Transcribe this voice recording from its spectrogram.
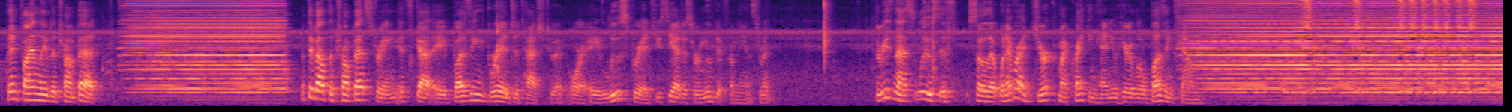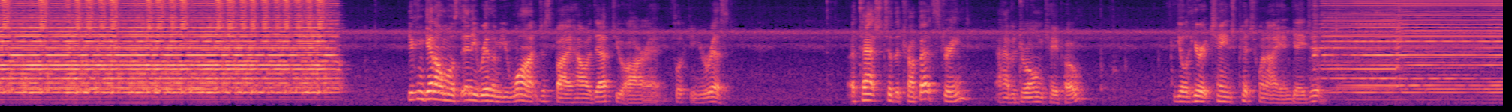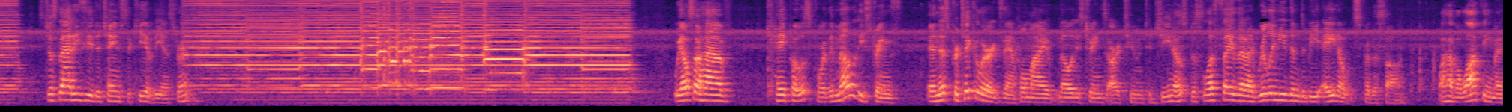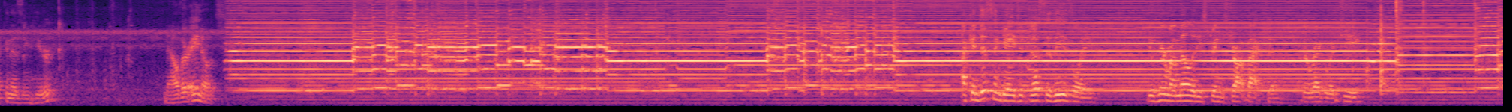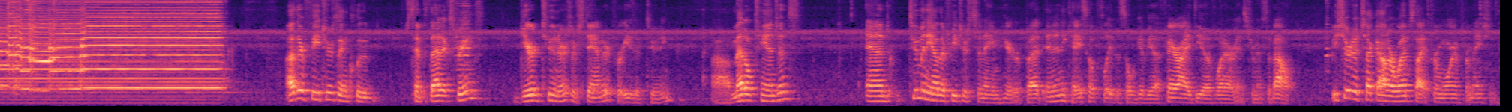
Then finally the trumpet. About the trumpet string, it's got a buzzing bridge attached to it, or a loose bridge. You see I just removed it from the instrument. The reason that's loose is so that whenever I jerk my cranking hand, you'll hear a little buzzing sound. You can get almost any rhythm you want just by how adept you are at flicking your wrist. Attached to the trumpet string, I have a drone capo. You'll hear it change pitch when I engage it. It's just that easy to change the key of the instrument. We also have capos for the melody strings. In this particular example, my melody strings are tuned to G notes, but let's say that I really need them to be A notes for the song. Well, I have a locking mechanism here. Now they're A notes. I can disengage it just as easily. You'll hear my melody strings drop back to the regular G. Other features include sympathetic strings, geared tuners are standard for ease of tuning, uh, metal tangents, and too many other features to name here, but in any case, hopefully this will give you a fair idea of what our instrument's about. Be sure to check out our website for more information.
